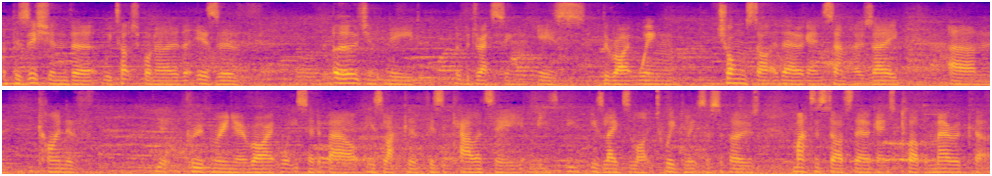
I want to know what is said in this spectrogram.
a position that we touched upon earlier that is of urgent need of addressing is the right wing. Chong started there against San Jose. Um, kind of proved Mourinho right. What he said about his lack of physicality, I mean, his, his legs are like twiglets, I suppose. Mata starts there against Club America.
